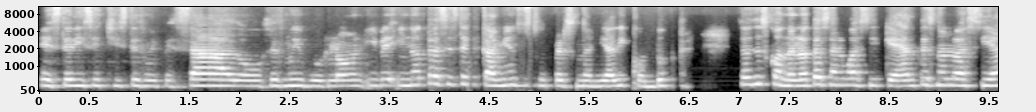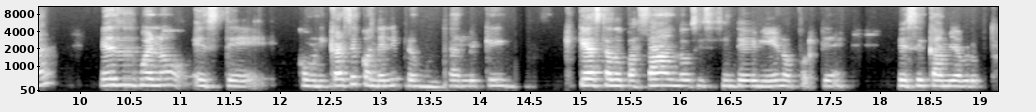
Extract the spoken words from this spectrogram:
este dice chistes muy pesados, es muy burlón y, ve, y notas este cambio en su personalidad y conducta. Entonces, cuando notas algo así que antes no lo hacía, es bueno este, comunicarse con él y preguntarle qué, qué ha estado pasando, si se siente bien o por qué ese cambio abrupto.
